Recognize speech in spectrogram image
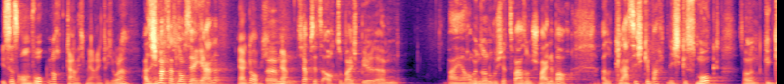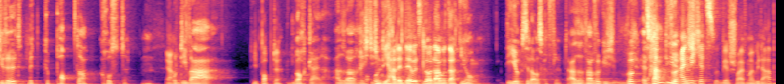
ist das en vogue noch gar nicht mehr eigentlich, oder? Also ich mache das noch sehr gerne. Ja, glaube ich. Ähm, ja. Ich habe es jetzt auch zum Beispiel ähm, bei Robinson, wo ich jetzt war, so ein Schweinebauch. Also klassisch gemacht, nicht gesmoked, sondern gegrillt mit gepoppter Kruste. ja. Und die war die poppte. noch geiler. Also war richtig Und die Halle Davidson-Leute haben gesagt, Jung, Die Jungs sind ausgeflippt. Also es war wirklich, wirklich es haben die wirklich, eigentlich jetzt, wir schweifen mal wieder ab,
